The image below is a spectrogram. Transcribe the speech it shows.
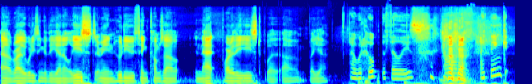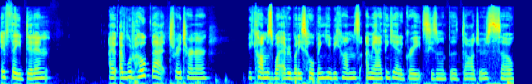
uh, Riley? What do you think of the NL East? I mean, who do you think comes out in that part of the East? But um, but yeah, I would hope the Phillies. Um, I think if they didn't, I, I would hope that Trea Turner becomes what everybody's hoping he becomes. I mean, I think he had a great season with the Dodgers. So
